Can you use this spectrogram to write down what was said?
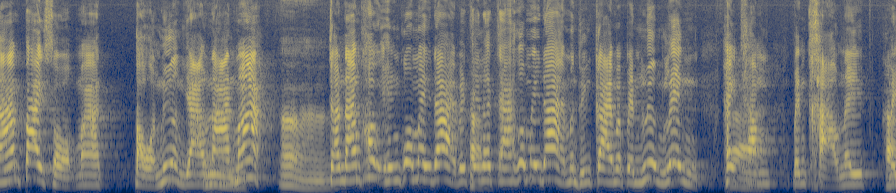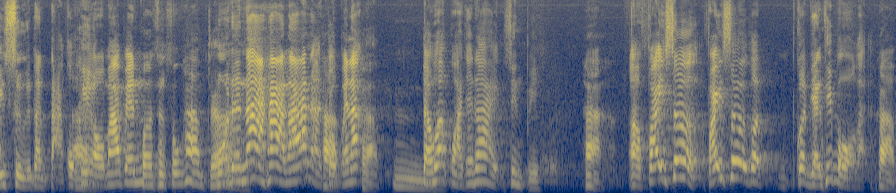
น้ำใต้ศอกมา ต่อเนื่องยาวนานมากอ่าฮะจะนำเข้าเองก็ไม่ได้ ไปเจรจาก็ไม่ได้ มันถึงกลายมาเป็นเรื่องเร่งให้ทำเป็นข่าวในครับในสื่อต่างๆ โอเคอ่าออกมาเป็นเปิดศึกสงครามใช่โมเดอร์นาห้าล้านอะครับจบไปแล้วครับแต่ว่ากว่าจะได้สิ้นปีฮะไฟเซอร์ ไฟเซอร์ก็ก็อย่างที่บอกอะครับ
